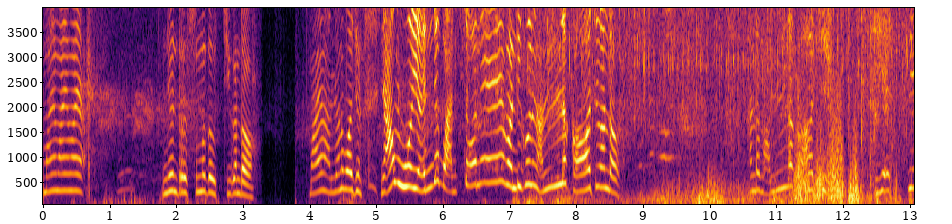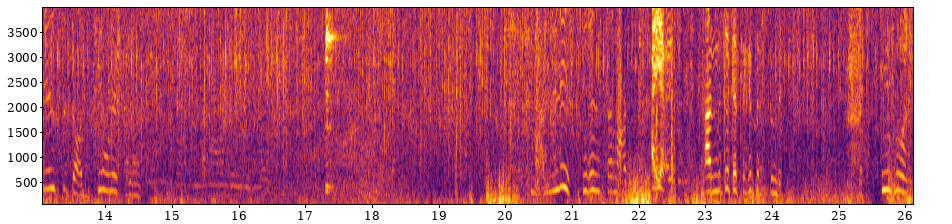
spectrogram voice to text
മായ മായ മായ എന്റെ ഡ്രസ്സും തൊച്ചി കണ്ടോ? മഴ നല്ലോണം പാച്ചു ഞാൻ പോയി. എന്റെ പച്ചോനെ വണ്ടിക്കുള്ളിൽ നല്ല കാറ്റ് കണ്ടോ? കണ്ടോ? നല്ല കാറ്റ്. ഈ എക്സ്പീരിയൻസ് കിട്ടോ അടിപൊളി എക്സ്പീരിയൻസ് നല്ല എക്സ്പീരിയൻസ് ആണ്. അയ്യ കണ്ണൊക്കെ എത്തക്ക് തെറിച്ചുണ്ട് അടിപൊളി.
